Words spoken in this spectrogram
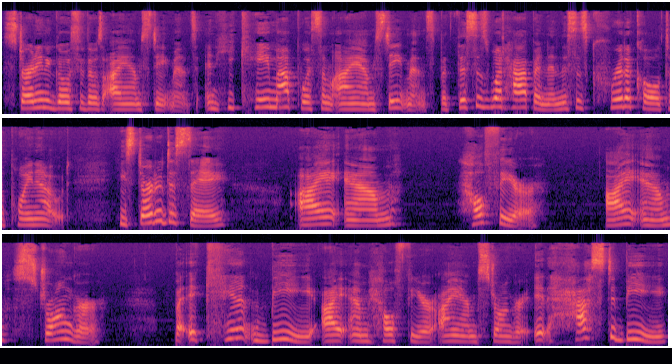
starting to go through those I am statements. And he came up with some I am statements, but this is what happened, and this is critical to point out. He started to say, I am healthier, I am stronger. But it can't be, I am healthier, I am stronger. It has to be,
